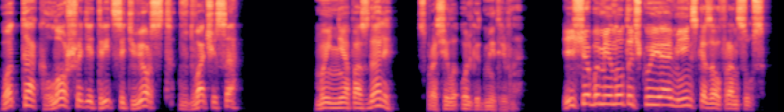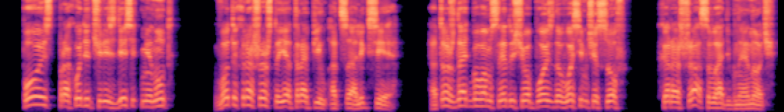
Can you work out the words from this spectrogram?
«Вот так, лошади тридцать верст в два часа». «Мы не опоздали?» — спросила Ольга Дмитриевна. «Еще бы минуточку и аминь», — сказал француз. «Поезд проходит через десять минут. Вот и хорошо, что я торопил отца Алексея. А то ждать бы вам следующего поезда восемь часов. Хороша свадебная ночь».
